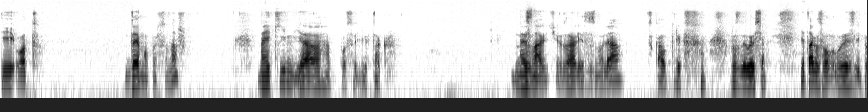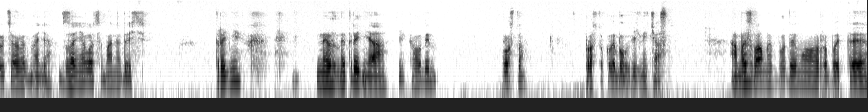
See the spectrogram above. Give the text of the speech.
І от демо-персонаж, на яким я посидів так. Не знаю, чи взагалі з нуля Sculptrix роздивився. І так з голови зліпив цього ведмедя. Зайняло це в мене десь 3 дні. Не, не 3 дні, а кілька годин. Просто, просто коли був вільний час. А ми з вами будемо робити.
